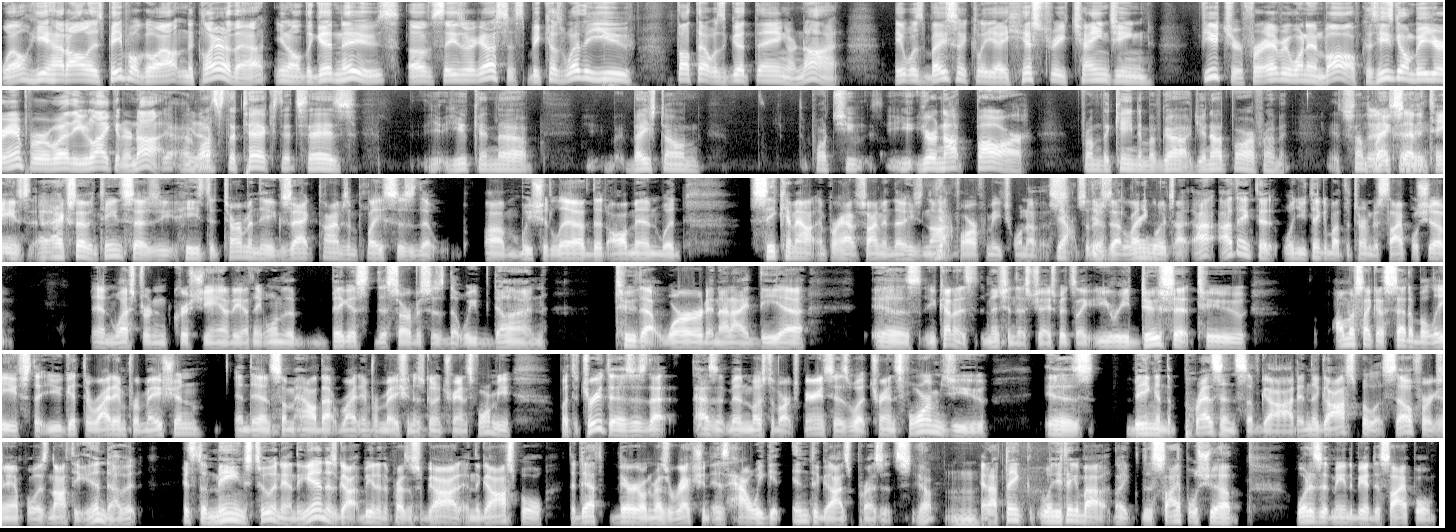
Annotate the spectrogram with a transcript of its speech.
Well, he had all his people go out and declare that, you know, the good news of Caesar Augustus. Because whether you thought that was a good thing or not, it was basically a history changing future for everyone involved because he's going to be your emperor whether you like it or not. Yeah, and you know? what's the text that says you, you can, uh, based on what you, you, you're not far from the kingdom of God. You're not far from it. It's But someplace. Acts in the- 17, Acts 17 says he, he's determined the exact times and places that um, we should live, that all men would seek him out and perhaps find him, though he's not Yeah. far from each one of us. Yeah, So there's that language. I, I, I think that when you think about the term discipleship in Western Christianity, I think one of the biggest disservices that we've done to that word and that idea is you kind of mentioned this, Jase, but it's like you reduce it to almost like a set of beliefs that you get the right information and then mm-hmm. somehow that right information is going to transform you. But the truth is, is that hasn't been most of our experiences. What transforms you is being in the presence of God. And the gospel itself, for example, is not the end of it. It's the means to an end. The end is God being in the presence of God, and the gospel, the death, burial, and resurrection is how we get into God's presence. Yep. Mhm. And I think when you think about like discipleship, what does it mean to be a disciple?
